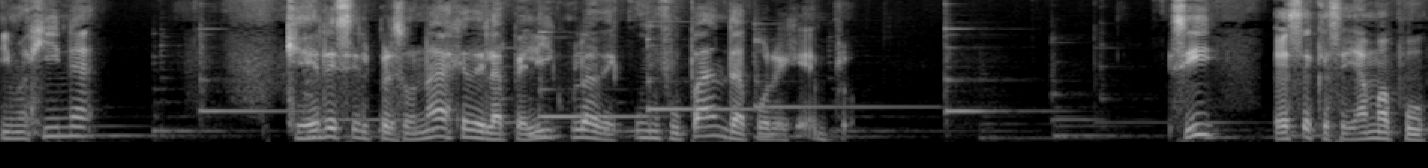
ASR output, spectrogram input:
Imagina que eres el personaje de la película de Kung Fu Panda, por ejemplo. Sí, ese que se llama Pu.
